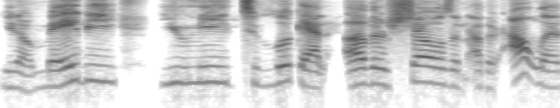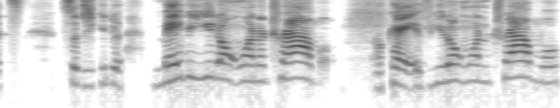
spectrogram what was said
You know, maybe you need to look at other shows and other outlets so that you can do it. Maybe you don't want to travel. Okay. If you don't want to travel,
